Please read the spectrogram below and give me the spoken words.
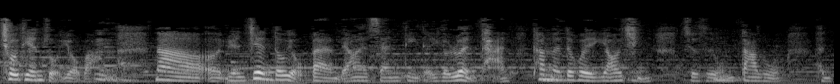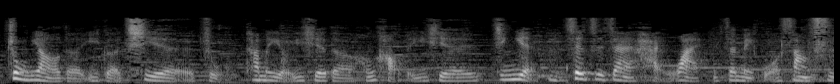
秋天左右吧。嗯。那呃，远见都有办两岸三地的一个论坛，他们都会邀请，就是我们大陆。很重要的一个企业主，他们有一些的很好的一些经验，甚至在海外，在美国上市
